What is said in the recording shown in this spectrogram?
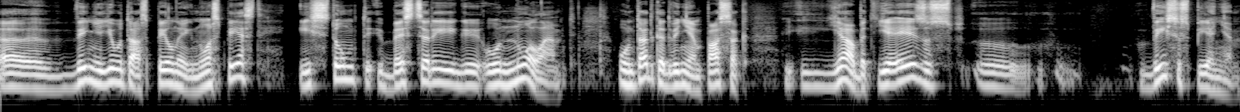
viņi jūtās pilnīgi nospiesti, izstumti, bezcerīgi un nolēmti. Un tad, kad viņiem pasaka, jā, bet Jēzus visus pieņem.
